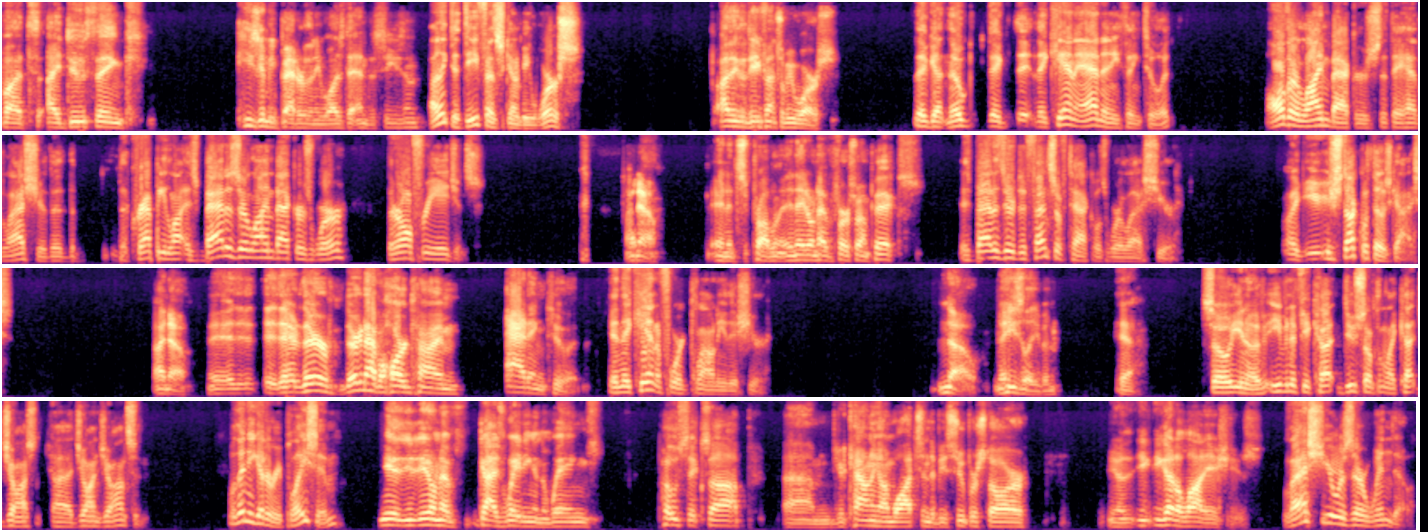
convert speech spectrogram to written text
but I do think he's going to be better than he was to end the season. I think the defense is going to be worse. I think the defense will be worse. They've got no they they, they can't add anything to it. All their linebackers that they had last year, the the, the crappy line as bad as their linebackers were, they're all free agents. I know, and it's a problem. And they don't have first round picks. As bad as their defensive tackles were last year. Like you- you're stuck with those guys. I know they're they're they're going to have a hard time adding to it. And they can't afford Clowney this year. No, he's leaving. Yeah. So, you know, if, even if you cut do something like cut John uh, John Johnson, well then you got to replace him. You, you don't have guys waiting in the wings. Posix up. Um, you're counting on Watson to be superstar. You know, you, you got a lot of issues. Last year was their window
